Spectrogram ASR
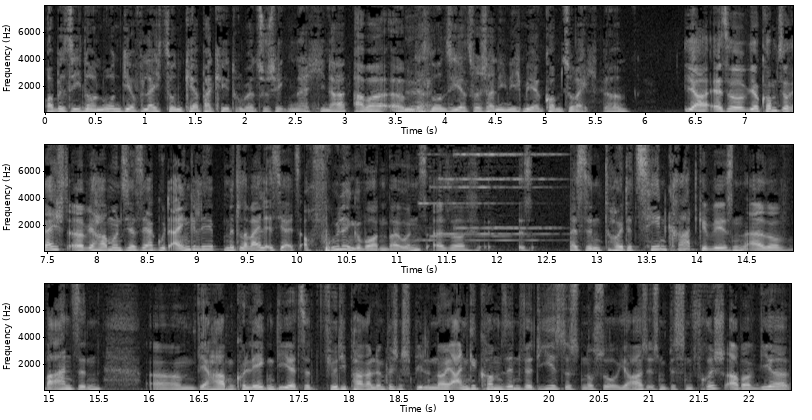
ob es sich noch lohnt, dir vielleicht so ein Care-Paket rüber zu schicken nach China. Aber ähm, das lohnt sich jetzt wahrscheinlich nicht mehr. Kommt zurecht, ne? Ja, also wir kommen zurecht. Äh, wir haben uns hier sehr gut eingelebt. Mittlerweile ist ja jetzt auch Frühling geworden bei uns. Also es, es sind heute 10 Grad gewesen, also Wahnsinn. Ähm, wir haben Kollegen, die jetzt für die Paralympischen Spiele neu angekommen sind. Für die ist es noch so, ja, es ist ein bisschen frisch, aber wir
